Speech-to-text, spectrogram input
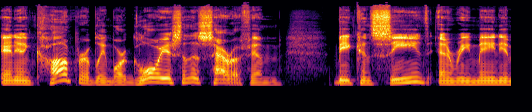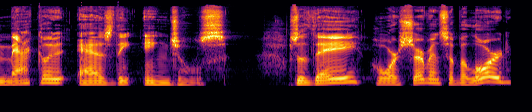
and incomparably more glorious than the seraphim, be conceived and remain immaculate as the angels. So they who are servants of the Lord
